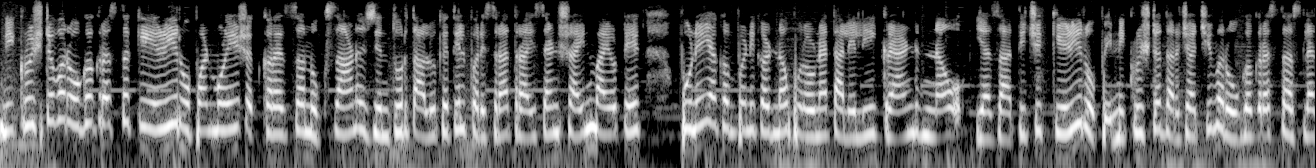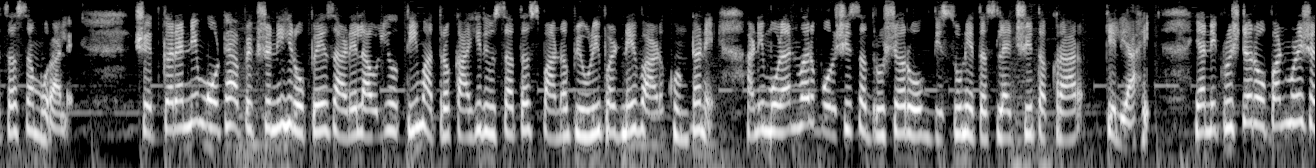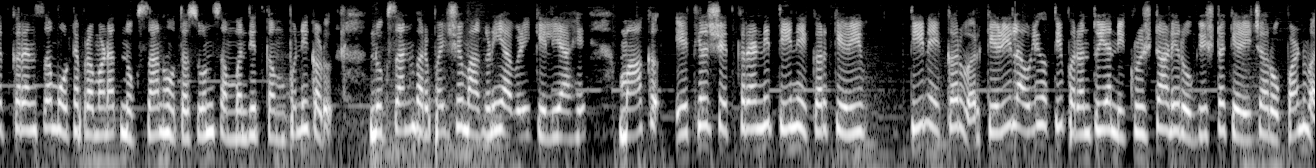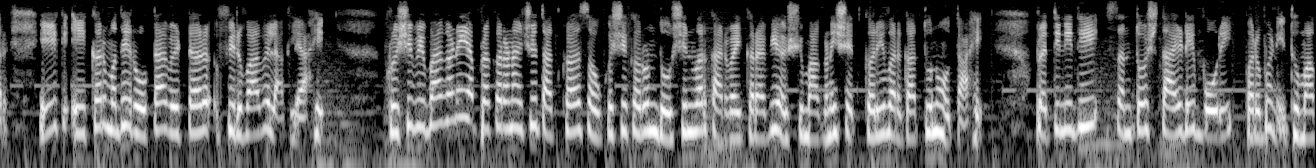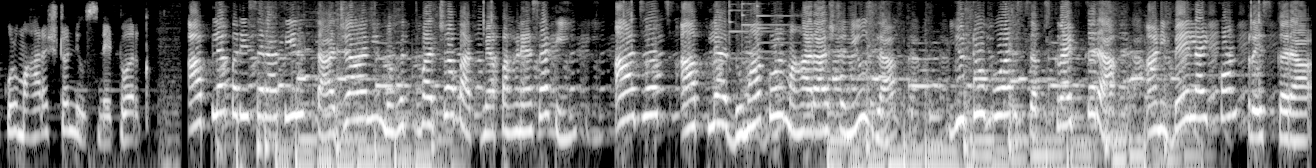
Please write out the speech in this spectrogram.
निकृष्ट व रोगग्रस्त केळी रोपांमुळे शेतकऱ्याचं नुकसान जिंतूर तालुक्यातील परिसरात rice and shine biotech Pune या कंपनीकडनं पुरवण्यात आलेली ग्रँड नऊ या जातीची केळी रोपे निकृष्ट दर्जाची व रोगग्रस्त असल्याचं समोर आलंय. शेतकऱ्यांनी मोठ्या अपेक्षेने ही रोपे झाडे लावली होती मात्र काही दिवसातच पानं पिवळी पडणे वाढ खुंटणे आणि मुळांवर बुरशी सदृश रोग दिसून येत असल्याची तक्रार केली आहे. या निकृष्ट रोपांमुळे शेतकऱ्यांचं मोठ्या प्रमाणात नुकसान होत असून संबंधित कंपनीकडून नुकसान भरपाईची मागणी यावेळी केली आहे. माक येथील शेतकऱ्यांनी तीन एकर केळी तीन एकरवर केळी लावली होती परंतु या निकृष्ट आणि रोगिष्ट केळीच्या रोपांवर एक एकरमध्ये रोटावेटर फिरवावे लागले आहे. कृषी विभागाने या प्रकरणाची तात्काळ चौकशी करून दोषींवर कारवाई करावी अशी मागणी शेतकरी वर्गातून होत आहे. प्रतिनिधी संतोष तायडे बोरी परभणी धुमाकूळ महाराष्ट्र न्यूज नेटवर्क. आपल्या परिसरातील ताज्या आणि महत्त्वाच्या बातम्या पाहण्यासाठी आजच आपल्या धुमाकूळ महाराष्ट्र न्यूजला यूट्यूबवर सबस्क्राईब करा आणि बेल आयकॉन प्रेस करा.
